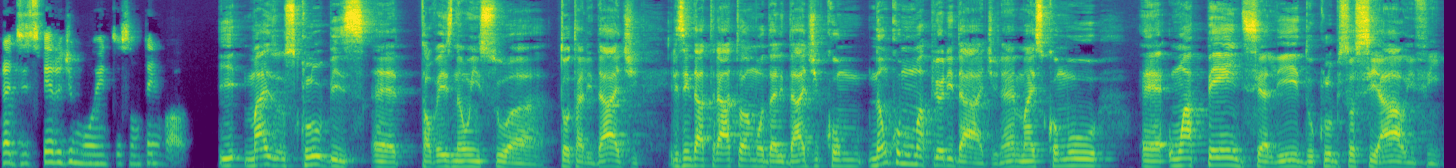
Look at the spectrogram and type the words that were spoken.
Para desespero de muitos, não tem volta. E mais os clubes, é, talvez não em sua totalidade, eles ainda tratam a modalidade como, não como uma prioridade, né? Mas como é, um apêndice ali do clube social, enfim.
